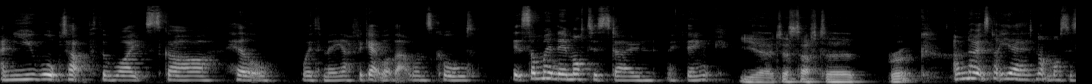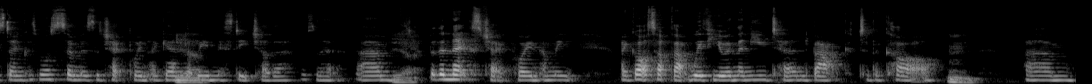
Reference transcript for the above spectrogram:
And you walked up the White Scar Hill with me. I forget what that one's called. It's somewhere near Mottistone, I think. Yeah, just after Brook. Oh no, it's not. Yeah, it's not Mottistone because Mottistone was the checkpoint again that we missed each other, wasn't it? Um, Yeah. But the next checkpoint, I mean, I got up that with you, and then you turned back to the car. Mm. Um,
